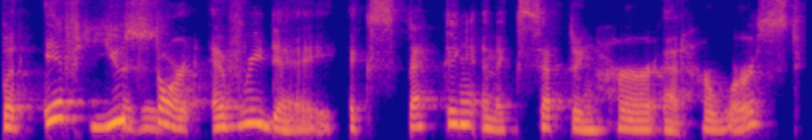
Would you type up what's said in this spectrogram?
But if you mm-hmm. start every day expecting and accepting her at her worst,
